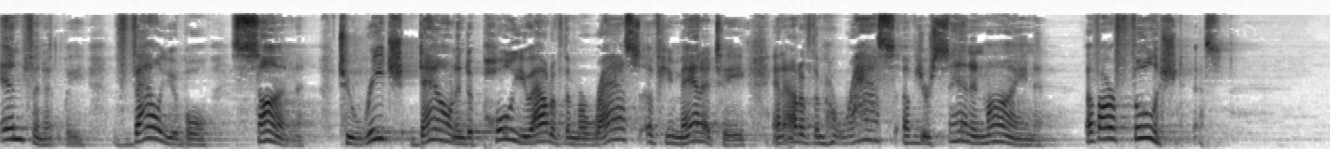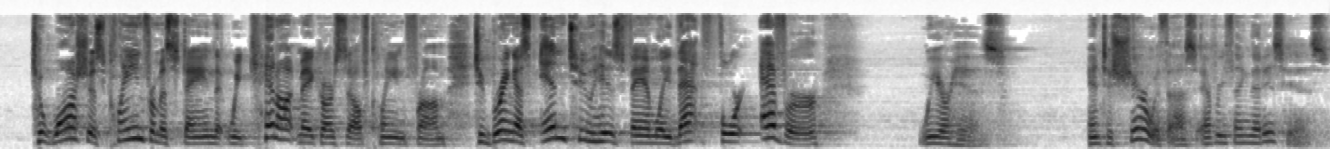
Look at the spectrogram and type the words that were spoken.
infinitely valuable son to reach down and to pull you out of the morass of humanity and out of the morass of your sin and mine, of our foolishness to wash us clean from a stain that we cannot make ourselves clean from, to bring us into his family that forever we are his, and to share with us everything that is his.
